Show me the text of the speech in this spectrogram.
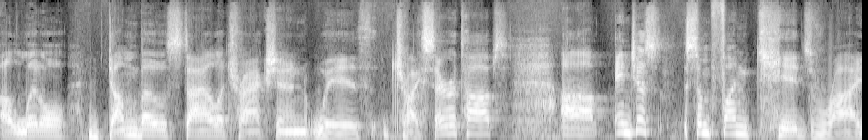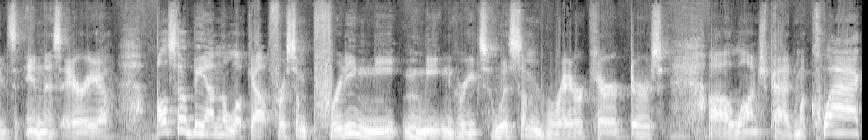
a little Dumbo style attraction with Triceratops, uh, and just some fun kids rides in this area. Also be on the lookout for some pretty neat meet and greets with some rare characters. Uh, Launchpad McQuack,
